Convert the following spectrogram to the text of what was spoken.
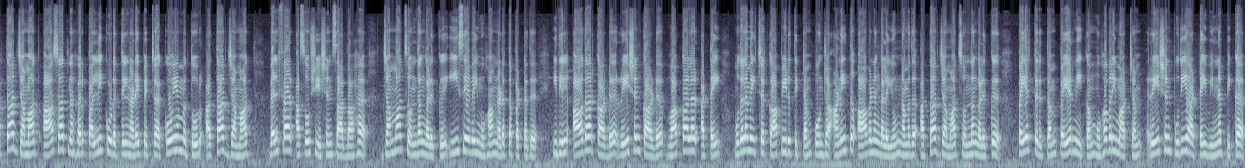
அத்தார் ஜமாத் ஆசாத் நகர் பள்ளிக்கூடத்தில் நடைபெற்ற கோயம்புத்தூர் அத்தார் ஜமாத் வெல்ஃபேர் அசோசியேஷன் சார்பாக ஜம்மாத் சொந்தங்களுக்கு இ சேவை முகாம் நடத்தப்பட்டது. இதில் ஆதார் கார்டு ரேஷன் கார்டு வாக்காளர் அட்டை முதலமைச்சர் காப்பீடு திட்டம் போன்ற அனைத்து ஆவணங்களையும் நமது அத்தார் ஜமாத் சொந்தங்களுக்கு பெயர் திருத்தம் பெயர் நீக்கம் முகவரி மாற்றம் ரேஷன் புதிய அட்டை விண்ணப்பிக்க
